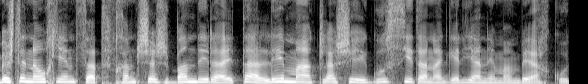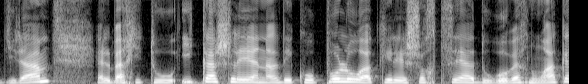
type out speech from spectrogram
Beste naugientzat frantses bandera eta lema klase guzietan agerian eman beharko dira. Elbarritu ikasleen aldeko poloak ere sortzea du gobernuak,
